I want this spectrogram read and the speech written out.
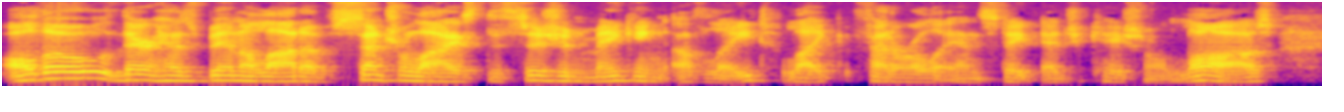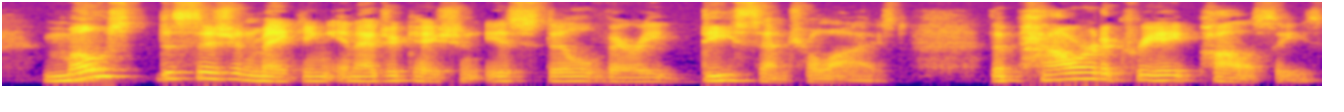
Although there has been a lot of centralized decision making of late, like federal and state educational laws, most decision making in education is still very decentralized. The power to create policies,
